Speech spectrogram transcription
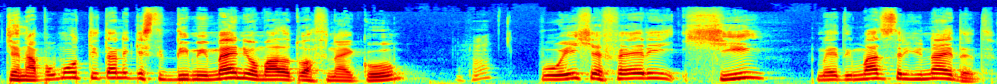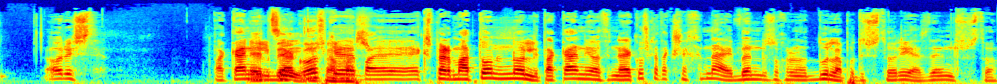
Και να πούμε ότι ήταν και στην τιμημένη ομάδα του αθηναικου που είχε φέρει χ με τη Manchester United. Ορίστε. Τα κάνει ο Έτσι, Ολυμπιακός θα και μας. ε, εξπερματώνουν όλοι. Τα κάνει ο Αθηναϊκός και τα ξεχνάει. Μπαίνουν στο χρονοτούλα από της ιστορίας. Δεν είναι σωστό.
